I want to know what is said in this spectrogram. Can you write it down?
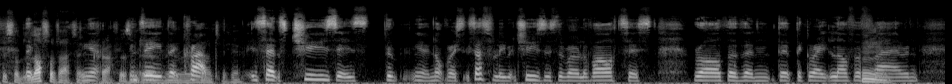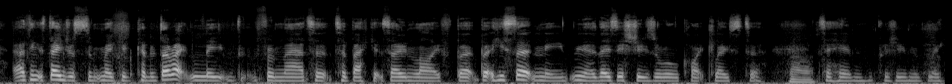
there's a the, lot of that in yeah, Krapp, isn't indeed, there? that Krapp, yeah. in a sense, chooses the you know not very successfully, but chooses the role of artist rather than the, the great love hmm. affair. Mm. And I think it's dangerous to make a kind of direct leap from there to, to Beckett's own life, but but he certainly you know those issues are all quite close to oh. to him, presumably.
